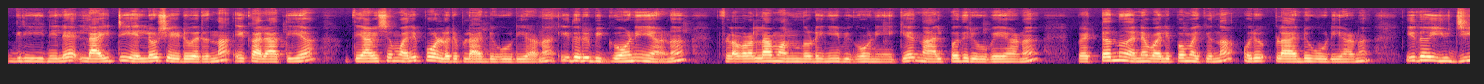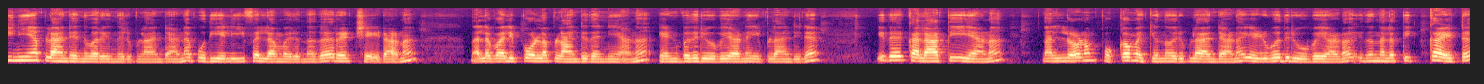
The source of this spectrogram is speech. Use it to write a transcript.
ഗ്രീനിലെ ലൈറ്റ് യെല്ലോ ഷെയ്ഡ് വരുന്ന ഈ കലാത്തിയ അത്യാവശ്യം വലിപ്പമുള്ളൊരു പ്ലാന്റ് കൂടിയാണ്. ഇതൊരു ബിഗോണിയാണ്. ഫ്ലവറെല്ലാം വന്നു തുടങ്ങി ബിഗോണിയയ്ക്ക് നാൽപ്പത് രൂപയാണ്. പെട്ടെന്ന് തന്നെ വലിപ്പം വയ്ക്കുന്ന ഒരു പ്ലാന്റ് കൂടിയാണ്. ഇത് യുജീനിയ പ്ലാന്റ് എന്ന് പറയുന്ന ഒരു പ്ലാന്റാണ് പുതിയ ലീഫെല്ലാം വരുന്നത് റെഡ് ഷെയ്ഡാണ് നല്ല വലിപ്പമുള്ള പ്ലാന്റ് തന്നെയാണ്. എൺപത് രൂപയാണ് ഈ പ്ലാന്റിന് ഇത് കലാത്തിയാണ് നല്ലോണം പൊക്കം വയ്ക്കുന്ന ഒരു പ്ലാന്റാണ് എഴുപത് രൂപയാണ്. ഇത് നല്ല തിക്കായിട്ട്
